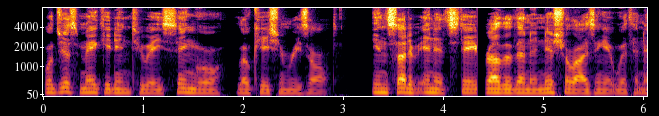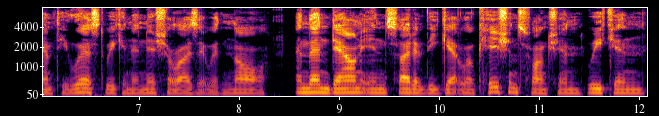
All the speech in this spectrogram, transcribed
we'll just make it into a single location result. Inside of init state, rather than initializing it with an empty list, we can initialize it with null. And then down inside of the getLocations function, we can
